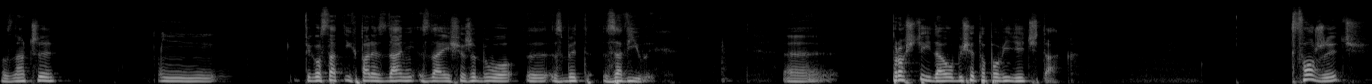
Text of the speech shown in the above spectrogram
To znaczy, mm, tych ostatnich parę zdań zdaje się, że było y, zbyt zawiłych. E, prościej dałoby się to powiedzieć tak. Tworzyć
